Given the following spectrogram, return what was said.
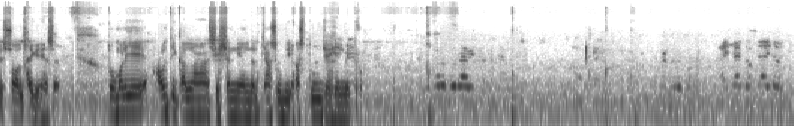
એ સોલ્વ થઈ ગઈ હશે. તો મળીએ આવતીકાલના સેશનની અંદર, ત્યાં સુધી અસ્તુ, જય હિન્દ મિત્રો. I don't જાય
